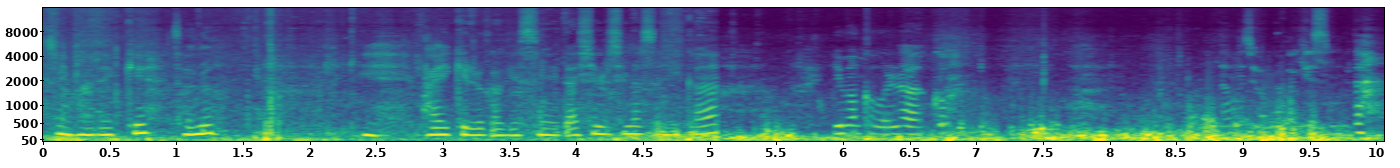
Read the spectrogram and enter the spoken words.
자, 바랄게 저는 예, 바위길을 가겠습니다. 실을 신었으니까 이만큼 올라왔고 나머지 올라가겠습니다.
